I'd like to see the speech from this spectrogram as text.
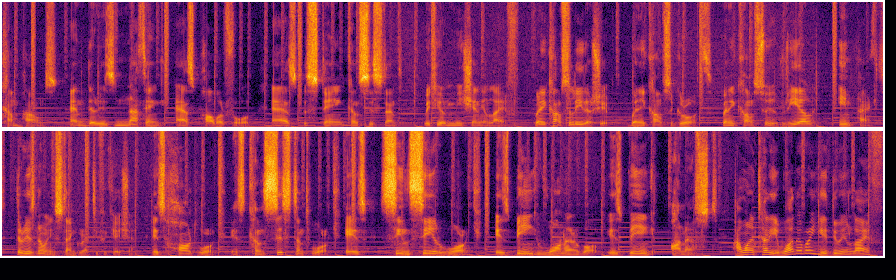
compounds. And there is nothing as powerful as staying consistent with your mission in life. When it comes to leadership, when it comes to growth, when it comes to real impact, there is no instant gratification. It's hard work, it's consistent work, it's sincere work, it's being vulnerable, it's being honest. I want to tell you, whatever you do in life,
